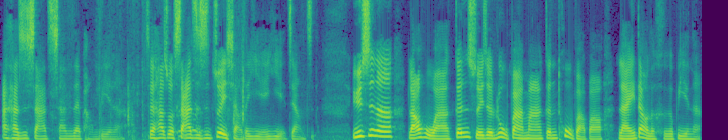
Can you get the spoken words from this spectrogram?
啊，它是沙子，沙子在旁边啊，所以他说沙子是最小的爷爷这样子。于是呢，老虎啊跟随着鹿爸妈跟兔宝宝来到了河边啊。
